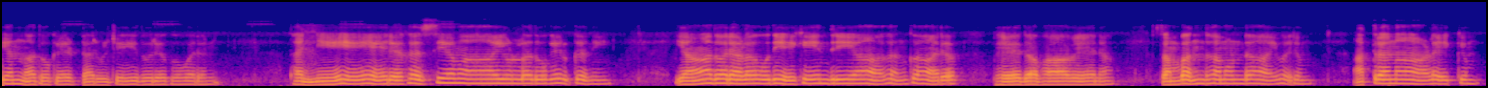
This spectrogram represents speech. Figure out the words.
എന്നതു കേട്ടരുൾ ചെയ്തു രഘുവരൻ. തന്നേ രഹസ്യമായുള്ളതു കേൾക്ക നീ. യാതൊരളവു ദേഹേന്ദ്രിയാഹങ്കാര ഭേദഭാവേന സംബന്ധമുണ്ടായി വരും. അത്ര നാളേക്കും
